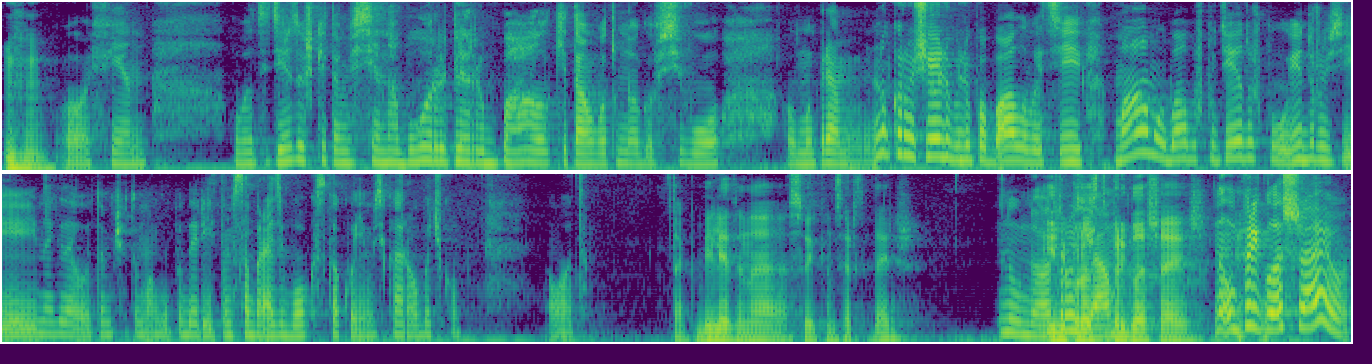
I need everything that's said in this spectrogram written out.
Мгм. э, фен. Вот, дедушки там все наборы для рыбалки, там вот много всего. Мы прям, ну, короче, я люблю побаловать и маму, бабушку, дедушку, и друзей иногда вот там что-то могу подарить, там собрать бокс, какую-нибудь коробочку. Вот. Так, билеты на свои концерты даришь? Ну да, Или друзьям. просто приглашаешь? Ну, приглашаю,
